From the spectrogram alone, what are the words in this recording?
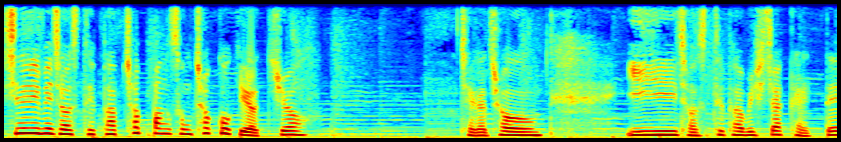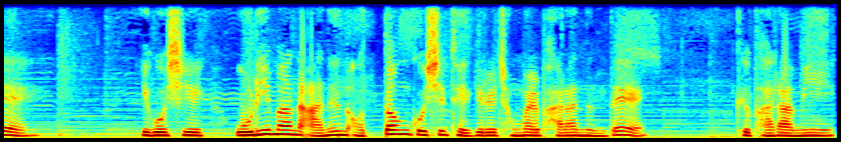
신혜림의 JUST POP 첫 방송 첫 곡이었죠. 제가 처음 이 저스트팝을 시작할 때 이곳이 우리만 아는 어떤 곳이 되기를 정말 바랐는데 그 바람이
